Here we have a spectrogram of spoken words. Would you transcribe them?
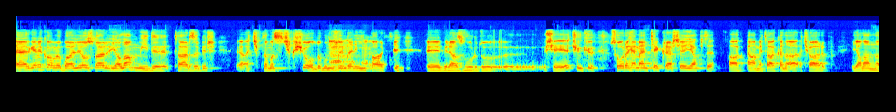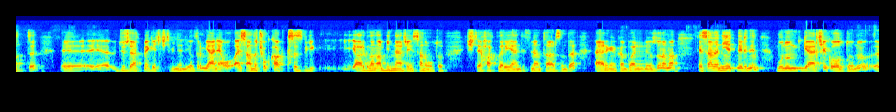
Ergenekon ve Balyozlar yalan mıydı tarzı bir e, açıklaması çıkışı oldu. Bunun Ha, üzerinden İyi evet. Parti e, biraz vurdu e, şeye. Çünkü sonra hemen tekrar şey yaptı. Ah- Ahmet Hakan'ı çağırıp yalanlattı. E, düzeltme geçti Binali Yıldırım. Yani o esasında çok haksız bir yargılanan binlerce insan oldu. İşte hakları yendi filan tarzında Ergenekon Balyoz'dan ama esasında niyetlerinin bunun gerçek olduğunu e,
